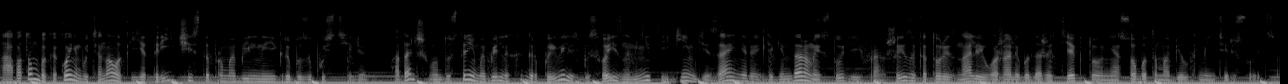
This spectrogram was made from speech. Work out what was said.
А потом бы какой-нибудь аналог E3 чисто про мобильные игры бы запустили. А дальше в индустрии мобильных игр появились бы свои знаменитые гейм-дизайнеры, легендарные студии и франшизы, которые знали и уважали бы даже те, кто не особо-то мобилками интересуется.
